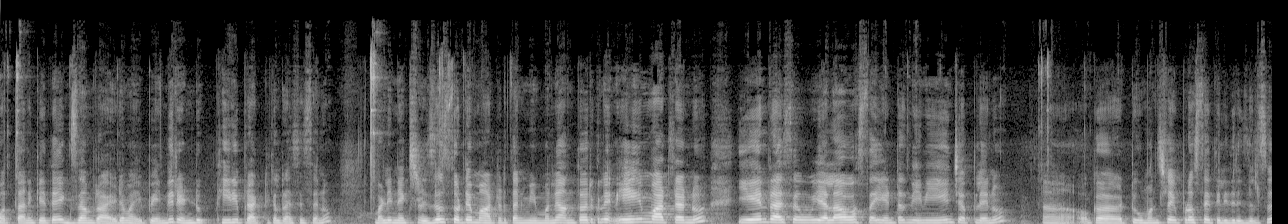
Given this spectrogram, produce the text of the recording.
మొత్తానికైతే ఎగ్జామ్ రాయడం అయిపోయింది. రెండు థీరీ ప్రాక్టికల్ రాసేసాను. మళ్ళీ నెక్స్ట్ రిజల్ట్స్ తోటే మాట్లాడతాను మిమ్మల్ని. అంతవరకు నేను ఏం మాట్లాడను ఏం రాసాము ఎలా వస్తాయి ఏంటో నేను ఏం చెప్పలేను. ఒక టూ మంత్స్లో ఎప్పుడు వస్తాయి తెలియదు రిజల్ట్స్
